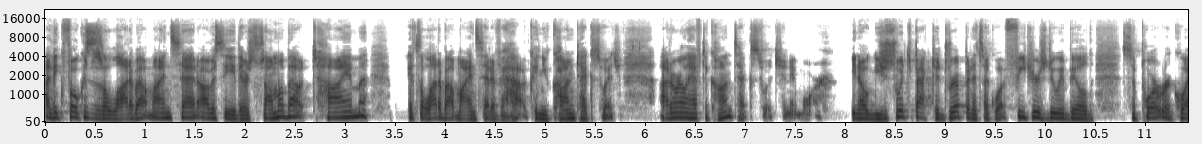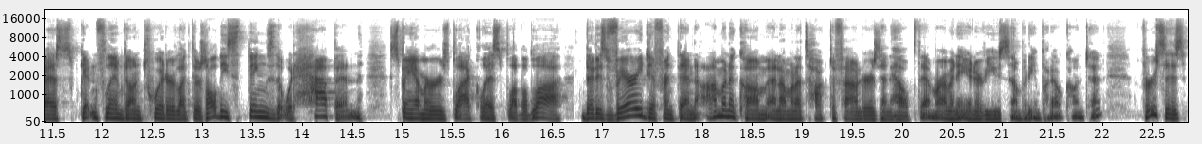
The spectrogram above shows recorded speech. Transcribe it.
I think focus is a lot about mindset. Obviously, there's some about time. It's a lot about mindset of how can you context switch. I don't really have to context switch anymore. You know, you switch back to drip and it's like, what features do we build? Support requests, getting flamed on Twitter. Like there's all these things that would happen, spammers, blacklists, blah, blah, blah, that is very different than I'm going to come and I'm going to talk to founders and help them, or I'm going to interview somebody and put out content versus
